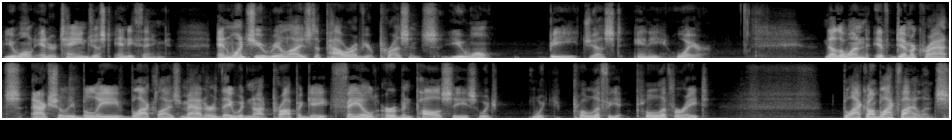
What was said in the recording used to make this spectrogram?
you won't entertain just anything. And once you realize the power of your presence, you won't be just anywhere. Another one if Democrats actually believe Black Lives Matter, they would not propagate failed urban policies which, which proliferate, proliferate black on black violence.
